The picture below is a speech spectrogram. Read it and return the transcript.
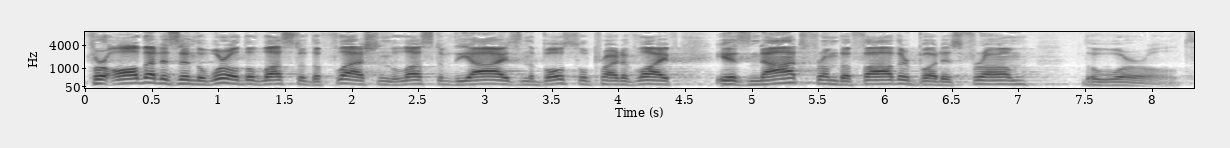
For all that is in the world, the lust of the flesh and the lust of the eyes and the boastful pride of life, is not from the Father, but is from the world.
